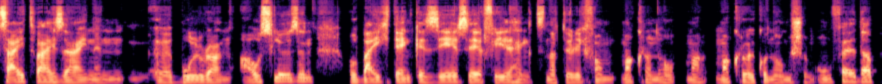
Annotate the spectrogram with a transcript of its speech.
zeitweise einen äh, Bullrun auslösen, wobei ich denke, sehr, sehr viel hängt natürlich vom makro makroökonomischen Umfeld ab.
